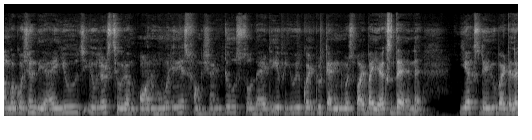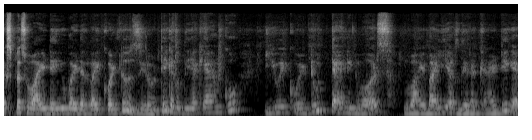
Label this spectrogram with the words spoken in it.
हमको क्वेश्चन दिया है use Euler's theorem on homogeneous function to show that if u equal to tan inverse y by x then x del u by del x plus y del u by del y equal to zero ठीक है तो दिया क्या है हमको? u equal to tan inverse y by x दे रखा है, ठीक है?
